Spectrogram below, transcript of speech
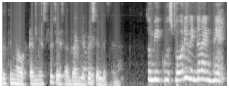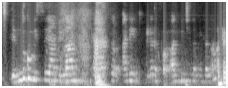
విత్ ఇన్ ఒక టెన్ మినిట్స్లో చేసేద్దాం అని చెప్పేసి వెళ్ళిపోయాను సో మీకు స్టోరీ విన్న వెంటనే ఎందుకు మిస్ అయ్యాను ఇలాంటి క్యారెక్టర్ అని అనిపించిందా మీకు అంటే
